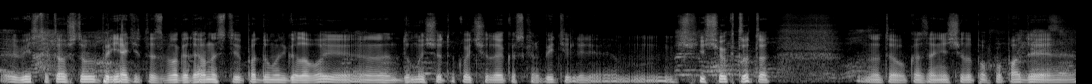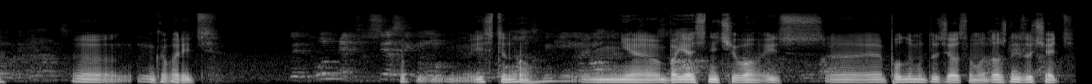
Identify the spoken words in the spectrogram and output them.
вместо того, чтобы принять это с благодарностью, подумать головой, думать, что такой человек оскорбитель или еще кто-то. Это указание Шилы Прабхупады э, говорить истину, не боясь ничего, и с э, полным энтузиазмом. Мы должны изучать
